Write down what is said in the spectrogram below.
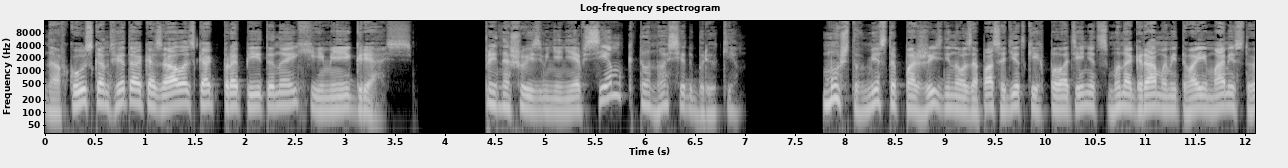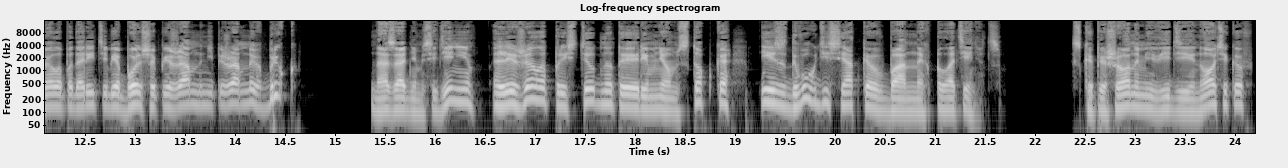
На вкус конфета оказалась как пропитанная химией грязь. Приношу извинения всем, кто носит брюки. Может, вместо пожизненного запаса детских полотенец с монограммами твоей маме стоило подарить тебе больше пижамно-непижамных брюк? На заднем сиденье лежала пристегнутая ремнем стопка из двух десятков банных полотенец. С капюшонами в виде енотиков,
